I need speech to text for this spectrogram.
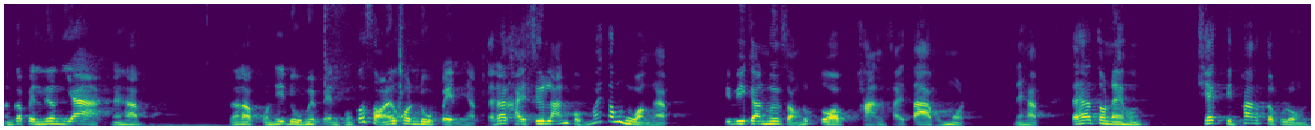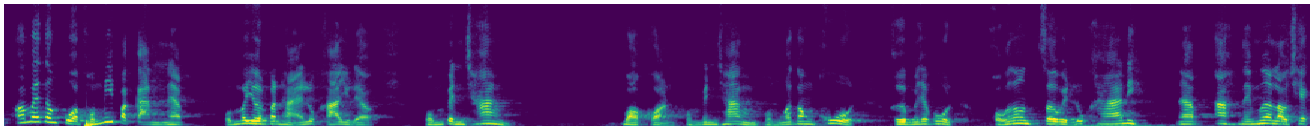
มันก็เป็นเรื่องยากนะครับ สำหรับคนที่ดูไม่เป็นผมก็สอนให้คนดูเป็นครับแต่ถ้าใครซื้อร้านผมไม่ต้องห่วงครับบีบีการมือสองทุกตัวผ่านสายตาผมหมดนะครับแต่ถ้าตัวไหนผมเช็คผิดพลาดตกลงอ๋อไม่ต้องกลัวผมมีประกันนะครับผมไม่โยนปัญหาให้ลูกค้าอยู่แล้ว ผมเป็นช่าง บอกก่อน ผมเป็นช่าง ผมก็ต้องพูด คือไม่ใช่พูด ผมก็ต้องเซอร์วิสลูกค้านี่นะครับอะในเมื่อเราเช็ค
